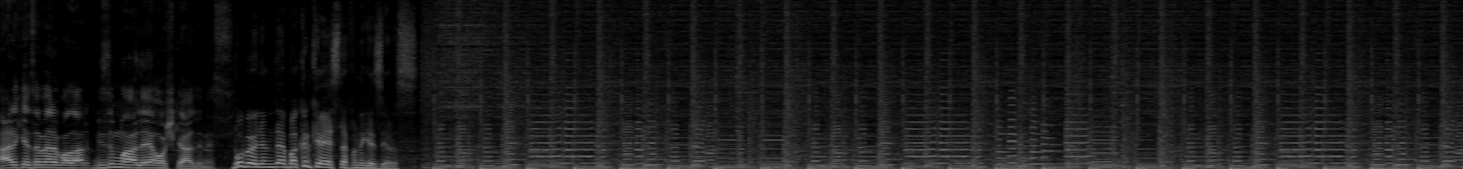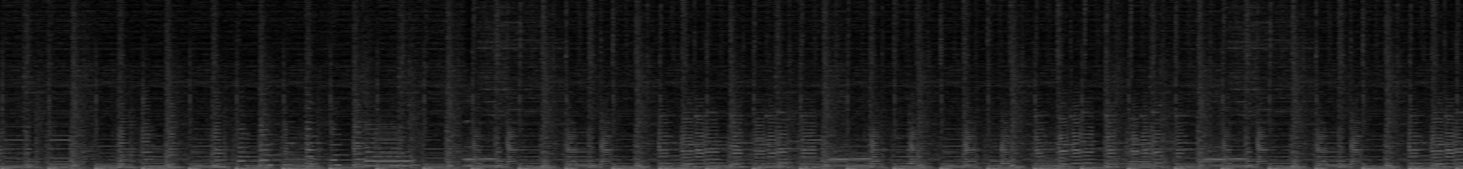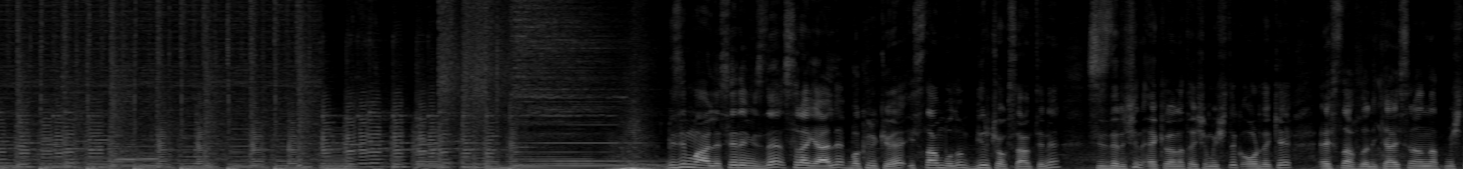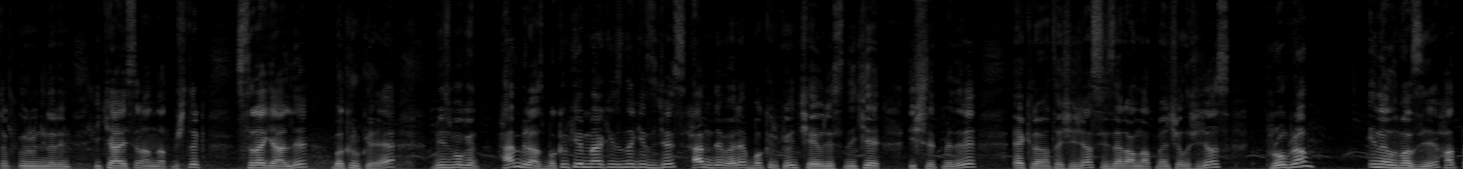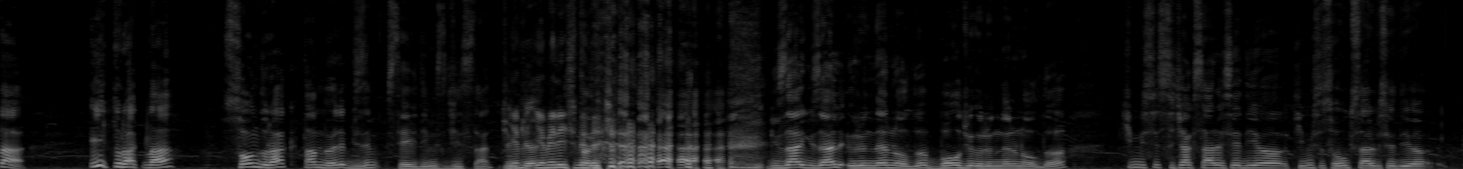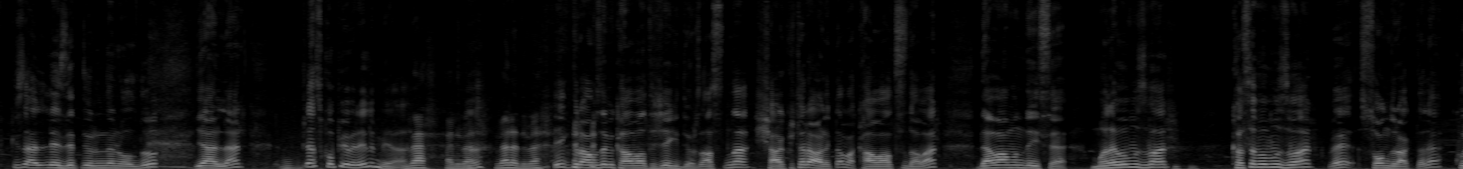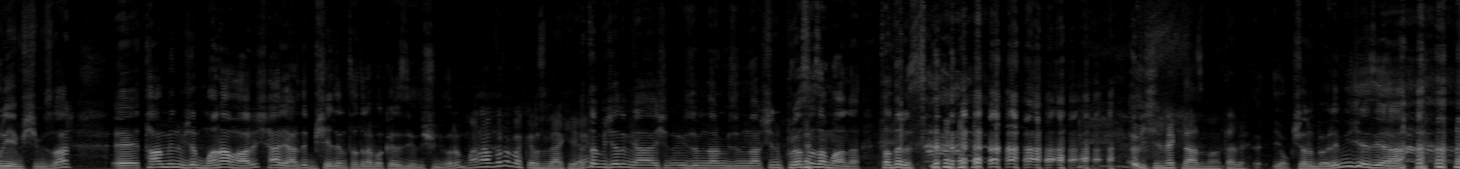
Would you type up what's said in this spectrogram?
Herkese merhabalar. Bizim mahalleye hoş geldiniz. Bu bölümde Bakırköy esnafını geziyoruz. Mahalle serimizde sıra geldi Bakırköy'e. İstanbul'un birçok semtini sizler için ekrana taşımıştık. Oradaki esnafların hikayesini anlatmıştık, ürünlerin hikayesini anlatmıştık. Sıra geldi Bakırköy'e. Biz bugün hem biraz Bakırköy merkezinde gezeceğiz hem de böyle Bakırköy'ün çevresindeki işletmeleri ekrana taşıyacağız. Sizlere anlatmaya çalışacağız. Program inanılmaz iyi. Hatta ilk durakla son durak tam böyle bizim sevdiğimiz cinsten. Yeme- yemeli içmeli. güzel güzel ürünlerin olduğu, bolca ürünlerin olduğu. Kimisi sıcak servis ediyor, kimisi soğuk servis ediyor. Güzel lezzetli ürünlerin olduğu yerler. Biraz kopya verelim mi ya? ver hadi ver. Ha? Ver hadi ver. İlk durağımızda bir kahvaltıcıya gidiyoruz. Aslında şarküteri ağırlıklı ama kahvaltısı da var. Devamında ise manavımız var, kasabımız var ve son durakta da kuru yemişimiz var. Ee, tahminimce manav hariç her yerde bir şeylerin tadına bakarız diye düşünüyorum. Manavda da bakarız belki ya. E tabii canım ya şimdi üzümler müzümler. Şimdi pırasa zamanı tadarız. Pişirmek lazım ama tabii. Yok canım böyle mi yiyeceğiz ya?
